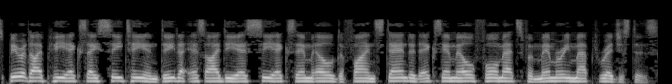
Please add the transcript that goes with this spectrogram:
Spirit IPXACT and DITA SIDSC XML define standard XML formats for memory-mapped registers.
